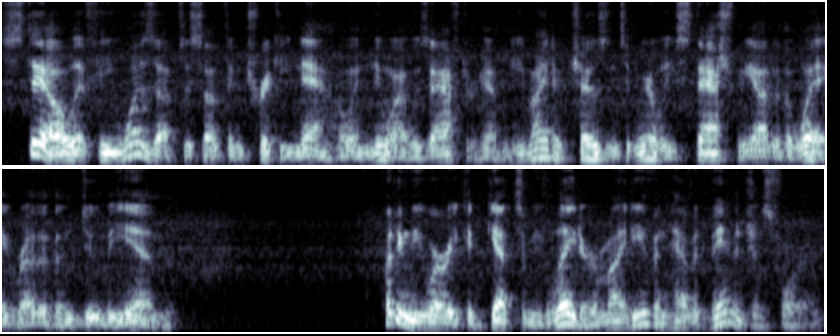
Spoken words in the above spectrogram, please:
Still, if he was up to something tricky now and knew I was after him, he might have chosen to merely stash me out of the way rather than do me in. Putting me where he could get to me later might even have advantages for him.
